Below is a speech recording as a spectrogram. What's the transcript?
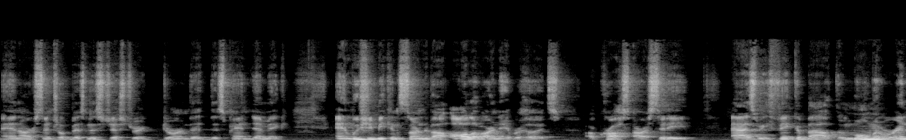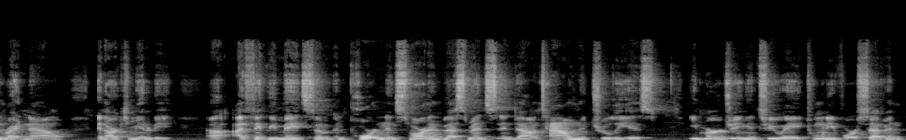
and our central business district during the, this pandemic. And we should be concerned about all of our neighborhoods across our city as we think about the moment we're in right now in our community. Uh, I think we made some important and smart investments in downtown. It truly is emerging into a 24 7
